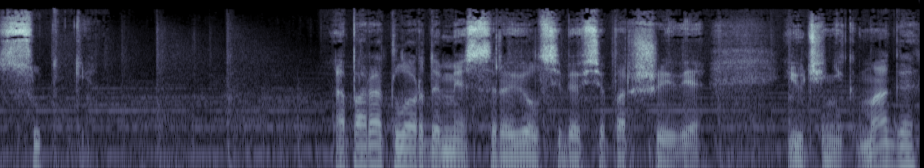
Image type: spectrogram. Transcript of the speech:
сутки. Аппарат лорда Мессера вел себя все паршивее, и ученик мага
